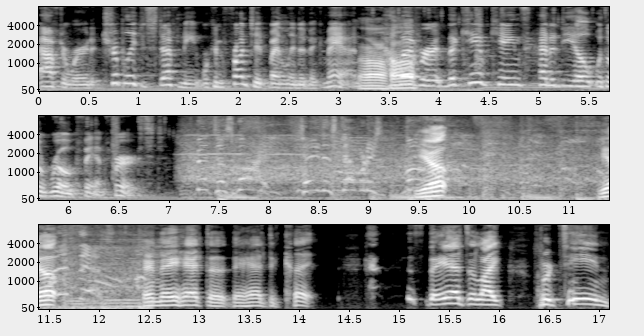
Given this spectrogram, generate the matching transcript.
Afterward, Triple H and Stephanie were confronted by Linda McMahon. Uh-huh. However, the King of Kings had to deal with a rogue fan first. Yep. Yep. And they had to they had to cut. they had to like pretend,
